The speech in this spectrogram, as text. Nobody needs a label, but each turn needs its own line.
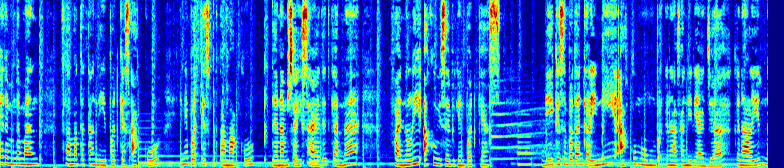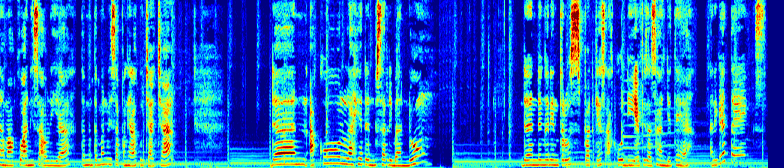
Hai teman-teman, selamat datang di podcast aku. Ini podcast pertamaku dan I'm so excited karena finally aku bisa bikin podcast. Di kesempatan kali ini aku mau memperkenalkan diri aja. Kenalin, nama aku Anissa Aulia. Teman-teman bisa panggil aku Caca. Dan aku lahir dan besar di Bandung. Dan dengerin terus podcast aku di episode selanjutnya ya. Arigatou, thanks.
